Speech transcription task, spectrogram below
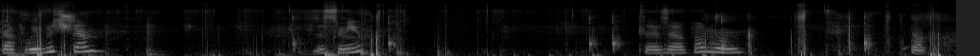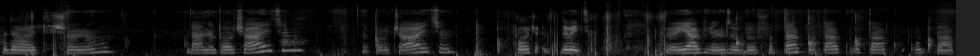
Так, вибачте. За сміх. Це запомнимо. Так, давайте що в нього. Да, не получається. Не получається. Получається. Дивіться. Як він зробив? Отак, отак, отак, отак.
